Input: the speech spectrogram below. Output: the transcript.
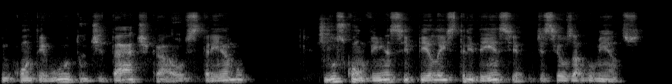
em conteúdo, didática ao extremo, nos convence pela estridência de seus argumentos.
